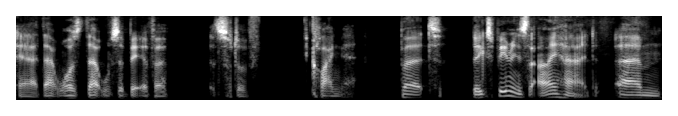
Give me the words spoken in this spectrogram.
that was that was a bit of a sort of clangor. But the experience that I had, um,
